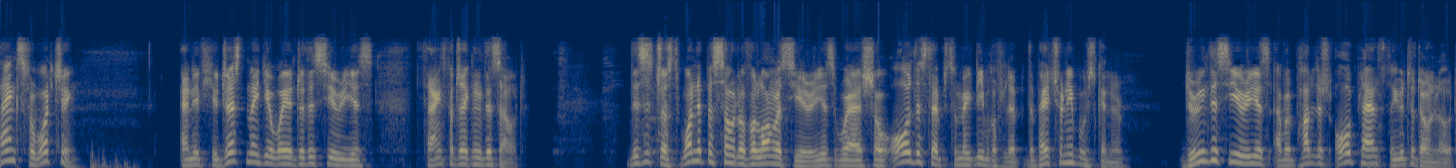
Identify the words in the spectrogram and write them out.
Thanks for watching. And if you just made your way into this series, thanks for checking this out. This is just one episode of a longer series where I show all the steps to make LibreFlip, the page-turning book scanner. During this series, I will publish all plans for you to download.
